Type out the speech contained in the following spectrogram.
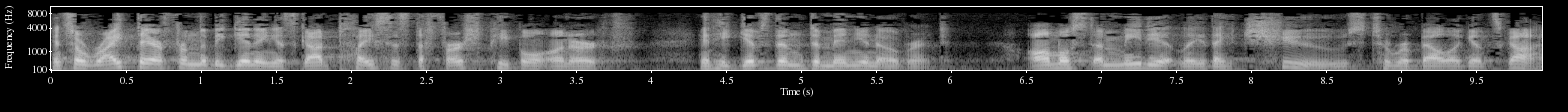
And so right there from the beginning, as God places the first people on earth and He gives them dominion over it, almost immediately they choose to rebel against God.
